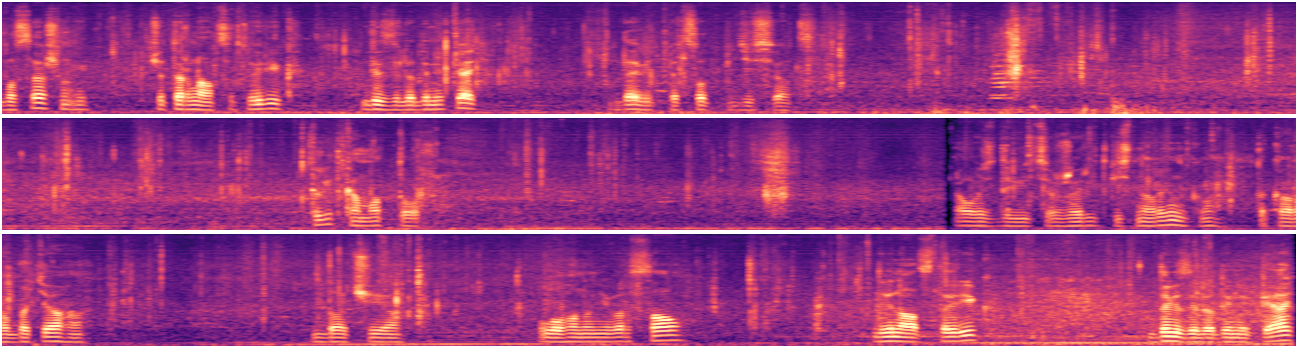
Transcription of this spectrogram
Басешний. 14 рік. Дизель 1.5. 9550. Клітка мотор. А ось дивіться, вже рідкість на ринку. Така роботяга. Dacia Logan Universal. 12 рік. Дизель 1.5,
